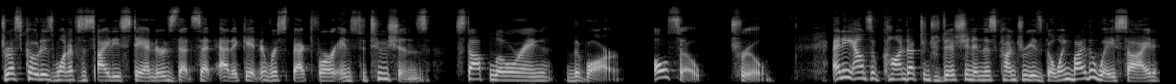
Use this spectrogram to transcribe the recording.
Dress code is one of society's standards that set etiquette and respect for our institutions. Stop lowering the bar. Also true. Any ounce of conduct and tradition in this country is going by the wayside.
